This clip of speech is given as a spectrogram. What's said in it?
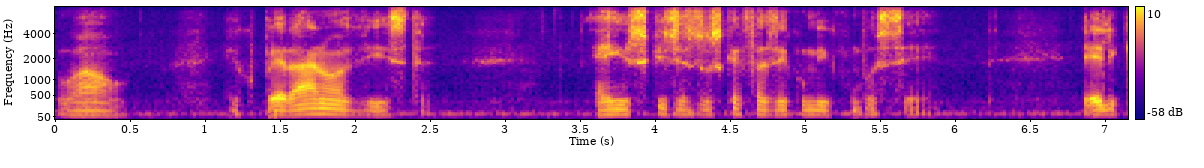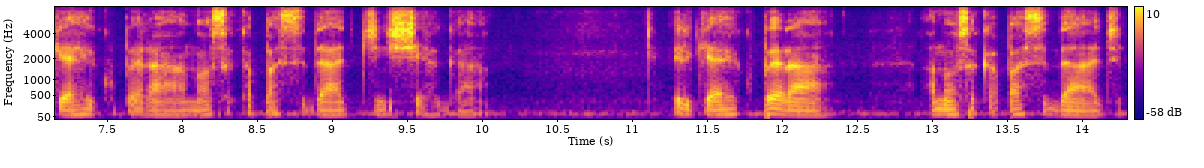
Uau! Recuperaram a vista. É isso que Jesus quer fazer comigo, com você. Ele quer recuperar a nossa capacidade de enxergar. Ele quer recuperar a nossa capacidade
